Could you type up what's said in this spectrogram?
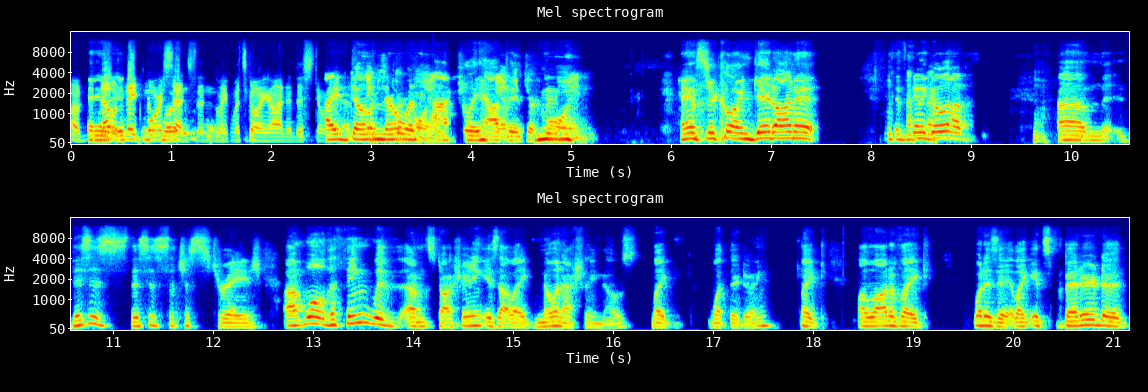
Uh, that would make more sense than like what's going on in this story. I does. don't Hamster know what's coin. actually happened. Hamster coin. hamster coin, get on it. It's gonna go up. um this is this is such a strange um well the thing with um stock trading is that like no one actually knows like what they're doing like a lot of like what is it like it's better to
